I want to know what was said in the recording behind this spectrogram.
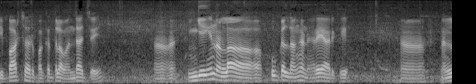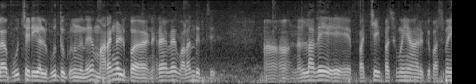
டிபார்ச்சர் பக்கத்தில் வந்தாச்சு. இங்கேயும் நல்லா பூக்கள் தாங்க நிறையா இருக்குது நல்லா பூச்செடிகள் பூத்து குலுங்குது. மரங்கள் இப்போ நிறையாவே வளர்ந்துருச்சு. நல்லாவே பச்சை பசுமையாக இருக்குது பசுமை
